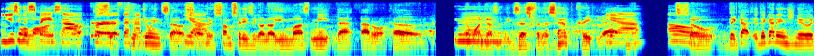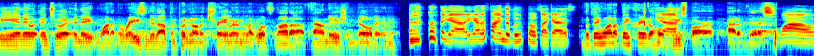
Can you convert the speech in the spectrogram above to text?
Using the full on- space out for the hemp. doing so. Yeah. So there's some cities that go, no, you must meet that federal code, and one doesn't exist for this hempcrete yet. Mm. Yeah. Oh. So they got they got ingenuity in it, into it, and they wound up raising it up and putting it on a trailer, and they're like, well, it's not a foundation building, yeah. You got to find the loopholes, I guess. but they wound up they created a whole Yeah. juice bar out of this. Wow.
